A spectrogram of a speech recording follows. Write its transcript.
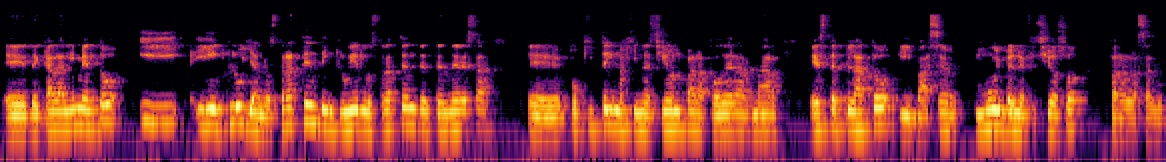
eh, de cada alimento y, incluyanlos, traten de incluirlos, traten de tener esa eh, poquita imaginación para poder armar este plato y va a ser muy beneficioso para la salud.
